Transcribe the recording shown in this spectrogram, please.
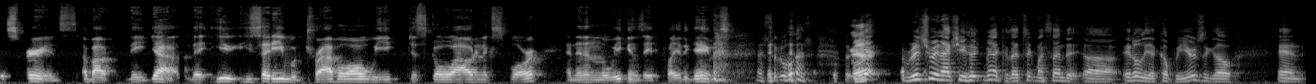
experience. About the yeah, they, he he said he would travel all week, just go out and explore, and then on the weekends they'd play the games. That's what it was. Yeah. yeah. Richmond actually hooked me up because I took my son to uh, Italy a couple years ago, and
